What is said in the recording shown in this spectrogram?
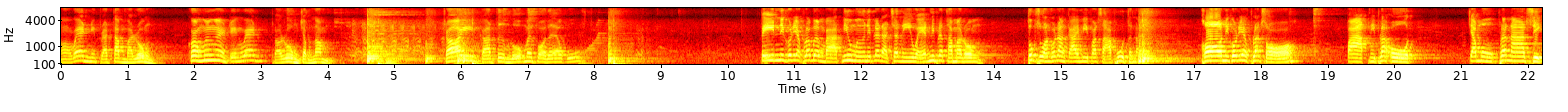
อ๋อแว่นนี่ประตัมมาลงก็มึงไงเจงแว่นพระโรงจำนำใช่การเติมโลกไม่พอแล้วกูตีนนี่เขาเรียกพระเบื้องบาท นิ้วมือนี่พระดัชนีแหวนนี่พระธรรมรงค์ทุกส่วนของร่างกายมีภาษาพูดเท่านั้น คอนี่เขาเรียกพระสอ ปากนี่พระโอษฐ์จมูกพระนาสิก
